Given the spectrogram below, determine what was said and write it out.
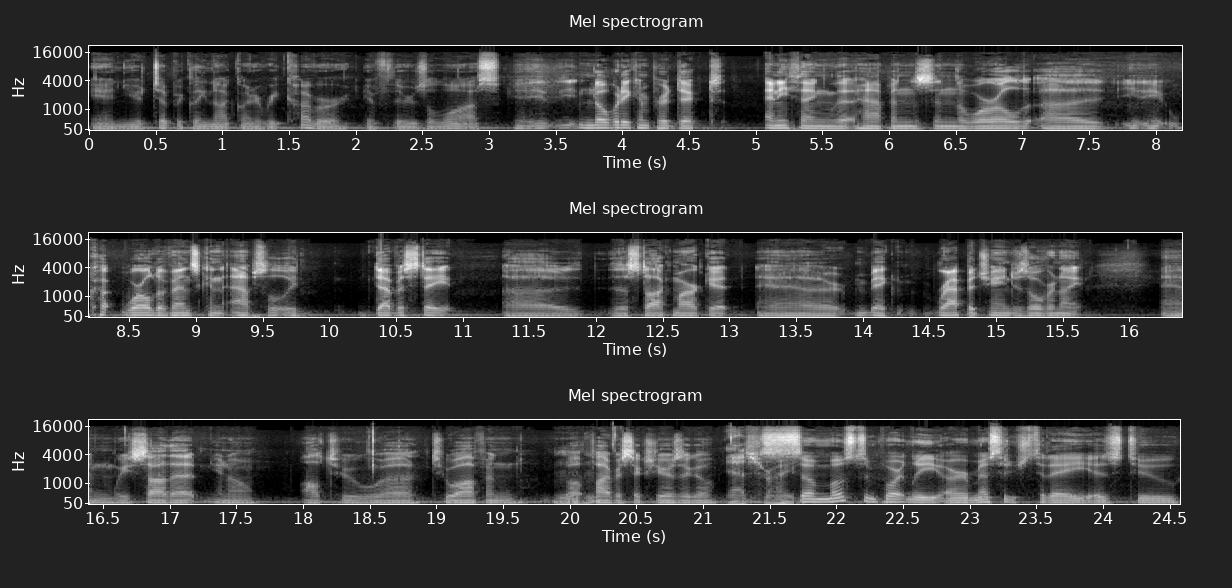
and you're typically not going to recover if there's a loss. Yeah, you- you- nobody can predict anything that happens in the world. Uh, you- world events can absolutely devastate uh, the stock market, uh, make rapid changes overnight, and we saw that you know all too uh, too often about five or six years ago. That's right. So, most importantly, our message today is to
